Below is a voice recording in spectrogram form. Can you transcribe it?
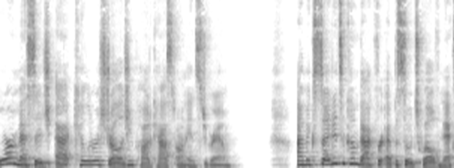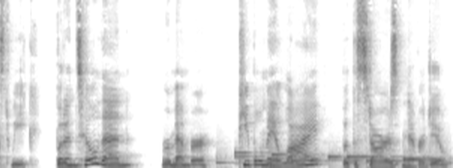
or message at killerastrologypodcast on Instagram. I'm excited to come back for episode 12 next week, but until then, remember people may lie, but the stars never do.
